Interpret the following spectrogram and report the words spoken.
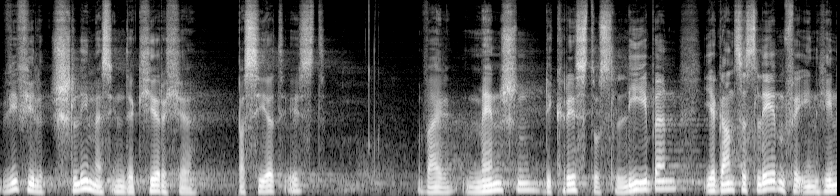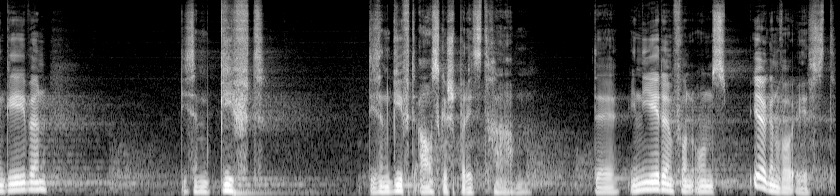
wie viel Schlimmes in der Kirche passiert ist, weil Menschen, die Christus lieben, ihr ganzes Leben für ihn hingeben, diesem Gift, diesen Gift ausgespritzt haben, der in jedem von uns irgendwo ist.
